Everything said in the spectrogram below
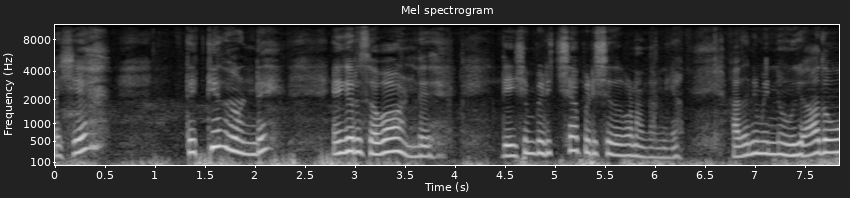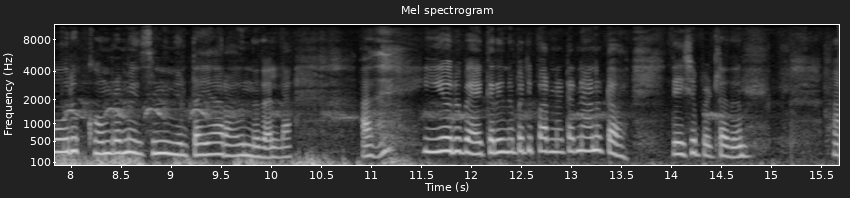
പക്ഷേ തെറ്റിയത് കൊണ്ട് എനിക്കൊരു സ്വഭാവമുണ്ട്. ദേഷ്യം പിടിച്ചാൽ പിടിച്ചത് ഗുണം തന്നെയാണ് അതിന് പിന്നെ യാതൊരു കോംപ്രമൈസും ഞാൻ തയ്യാറാകുന്നതല്ല അത് ഈ ഒരു ബേക്കറിനെ പറ്റി പറഞ്ഞിട്ട് തന്നെയാണ് കേട്ടോ ദേഷ്യപ്പെട്ടത്. ആ,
